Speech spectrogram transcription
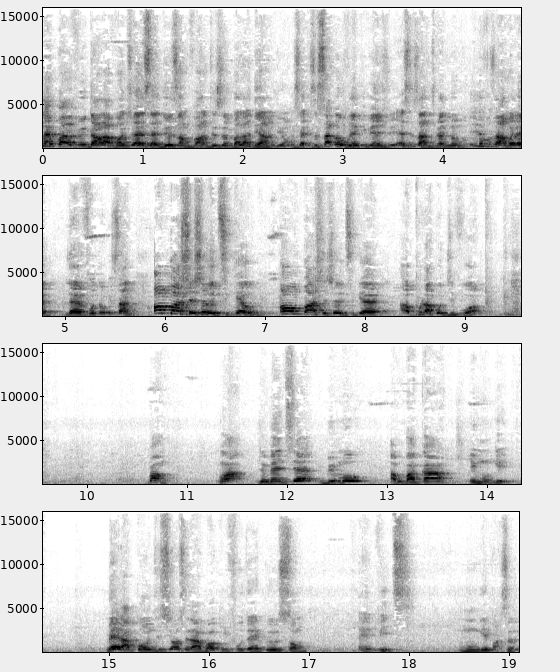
L'avez pas vu dans la voiture avec ses deux enfants en train de se balader en Lyon. C'est ça que vous voulez qu'il vienne jouer? Est-ce qu'ils s'entraînent Il vous envoie les, photos qui s'entraînent. On va chercher le ticket. On va chercher le ticket pour la Côte d'Ivoire. Bon, moi, je maintiens Bumo, Aboubakar et Mungue. Mais la condition, c'est d'abord qu'il faudrait que son invite Mungue parce que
